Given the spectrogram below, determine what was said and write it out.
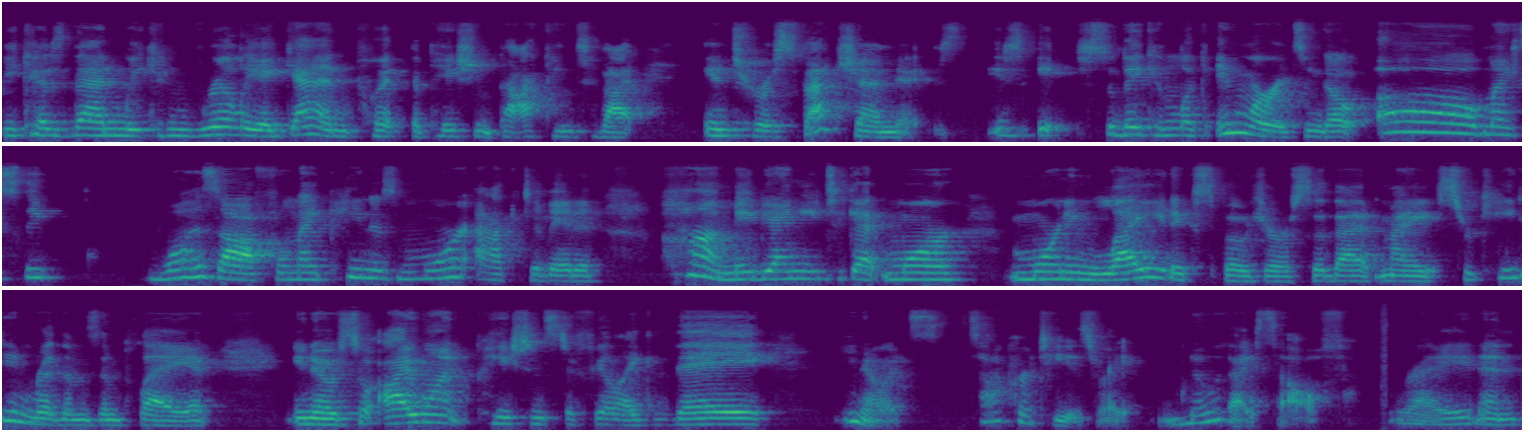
because then we can really again put the patient back into that introspection. So they can look inwards and go oh my sleep was off well my pain is more activated. Huh maybe i need to get more morning light exposure so that my circadian rhythms in play. And you know so i want patients to feel like they you know it's socrates right? Know thyself right? And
